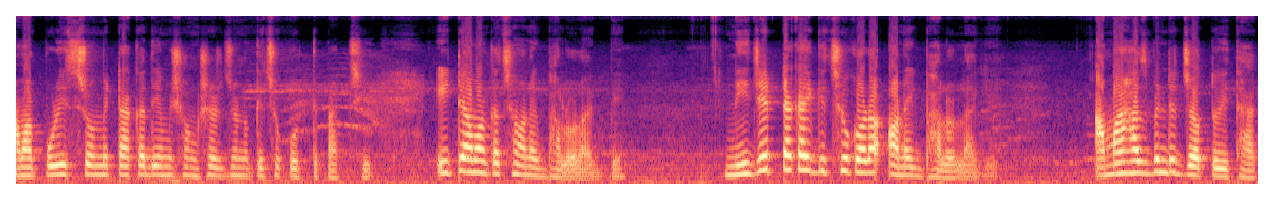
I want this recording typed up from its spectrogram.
আমার পরিশ্রমের টাকা দিয়ে আমি সংসারের জন্য কিছু করতে পারছি। এইটা আমার কাছে অনেক ভালো লাগবে। নিজের টাকায় কিছু করা অনেক ভালো লাগে। আমার হাজব্যান্ডের যতই থাক,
